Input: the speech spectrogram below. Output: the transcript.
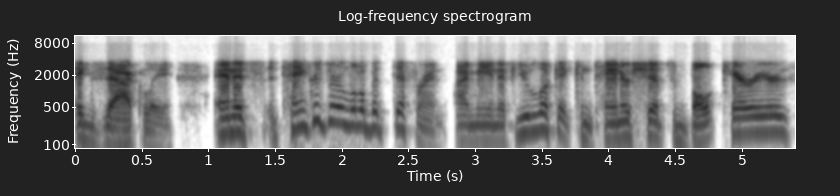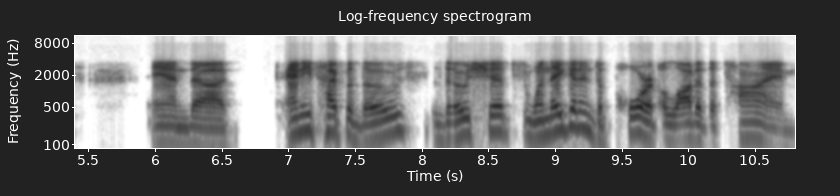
Exactly. And it's tankers are a little bit different. I mean, if you look at container ships, bulk carriers, and uh, any type of those those ships, when they get into port, a lot of the time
